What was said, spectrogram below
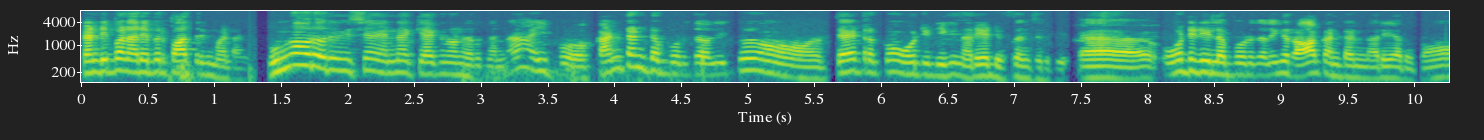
கண்டிப்பா நிறைய பேர் பாத்துருக்க மாட்டாங்க. இன்னொரு ஒரு விஷயம் என்ன கேட்கணும்னு இருந்தேன்னா இப்போ கண்டென்ட்டை பொறுத்த வரைக்கும் தேட்டருக்கும் ஓடிடிக்கும் நிறைய டிஃபரன்ஸ் இருக்கு. ஓடிடியில பொறுத்த வரைக்கும் ரா கண்டென்ட் நிறைய இருக்கும்.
